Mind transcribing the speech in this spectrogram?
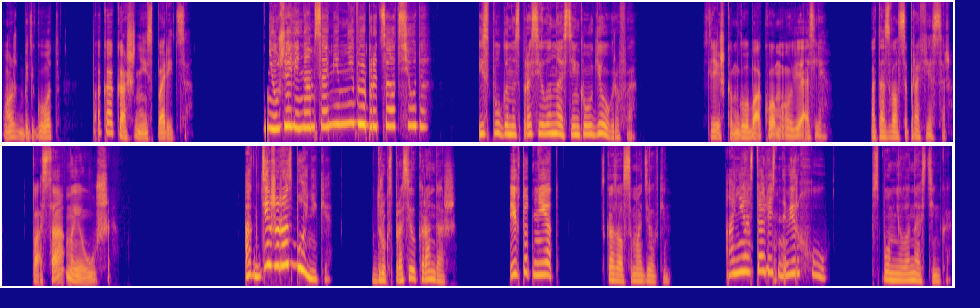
может быть, год, пока каша не испарится». «Неужели нам самим не выбраться отсюда?» Испуганно спросила Настенька у географа. «Слишком глубоко мы увязли», — отозвался профессор. «По самые уши». «А где же разбойники?» — вдруг спросил Карандаш. «Их тут нет», — сказал Самоделкин. «Они остались наверху», — вспомнила Настенька.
